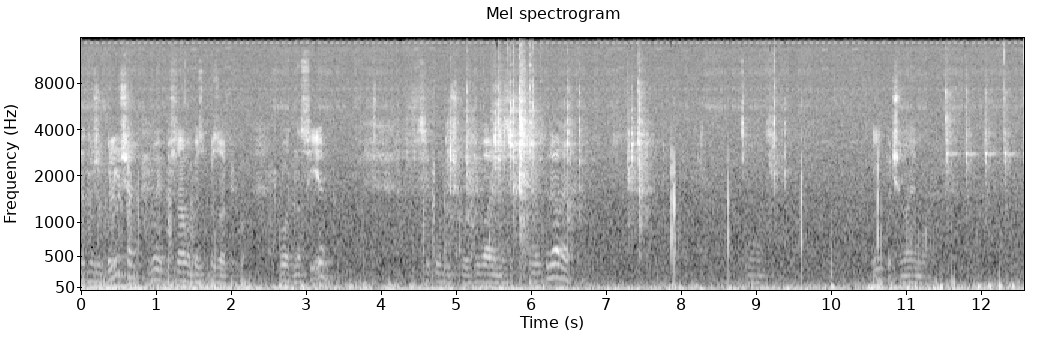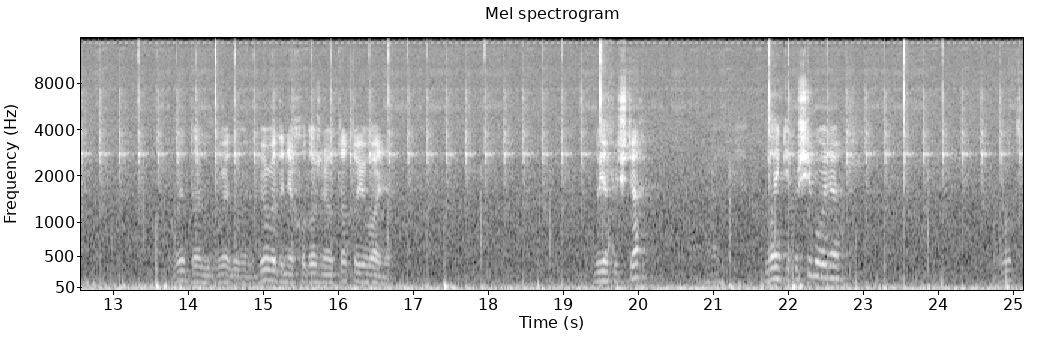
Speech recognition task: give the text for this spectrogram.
не дуже болюча, ну і починаємо без, без опіку. От у нас є. Секундочку, одягаємо захисні окуляри. От. І починаємо. Видаль, видалення. Виведення художнього татуювання. Ну як відчуття? Маленьке пощіпування. От.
